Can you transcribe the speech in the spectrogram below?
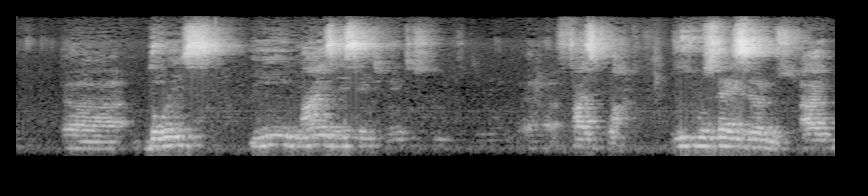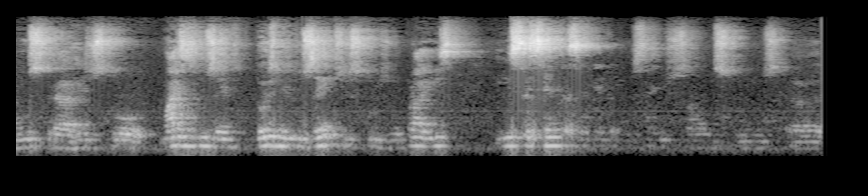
2 e mais recentemente estudos de uh, fase 4. Nos últimos 10 anos, a indústria registrou mais de 2.200 estudos no país e 60%,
